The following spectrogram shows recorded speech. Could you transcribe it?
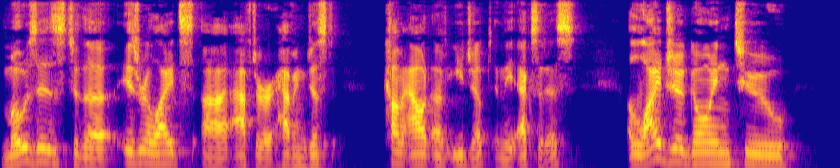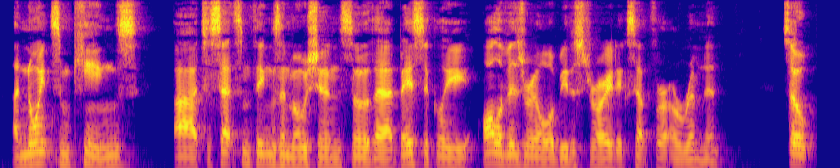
Moses to the Israelites uh, after having just come out of Egypt in the Exodus, Elijah going to anoint some kings uh, to set some things in motion so that basically all of Israel will be destroyed except for a remnant. So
